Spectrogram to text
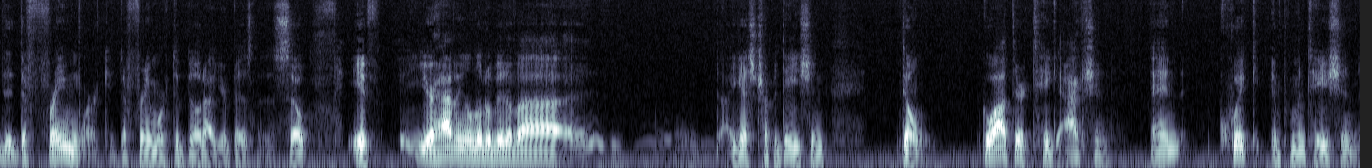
the, the framework, the framework to build out your business. So if you're having a little bit of a, I guess, trepidation, don't. Go out there, take action, and quick implementation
